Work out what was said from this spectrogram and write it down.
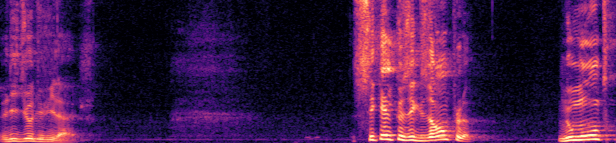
l'idiot du village. Ces quelques exemples nous montrent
